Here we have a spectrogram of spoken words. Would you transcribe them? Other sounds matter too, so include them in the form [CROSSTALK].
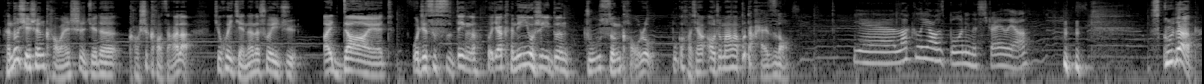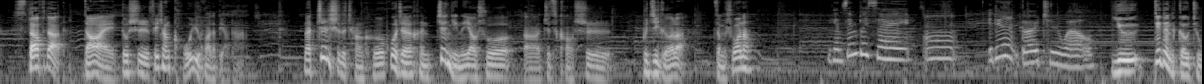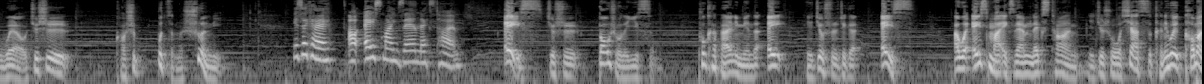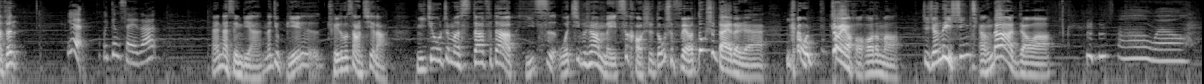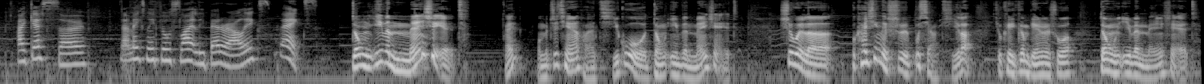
很多学生考完试觉得考试考砸了，就会简单的说一句 I died，我这次死定了，回家肯定又是一顿竹笋烤肉。不过好像澳洲妈妈不打孩子的哦。 Yeah, luckily I was born in Australia. [LAUGHS] screwed up、stuffed up、die 都是非常口语化的表达。 那正式的场合或者很正经的要说，呃，这次考试不及格了，怎么说呢 You can simply say, um, it didn't go too well.？You didn't go too well，就是考试不怎么顺利。It's okay, I'll ace my exam next time. Ace 就是高手的意思，扑克牌里面的 A 也就是这个 ace。I will ace my exam next time，也就是说我下次肯定会考满分。Yeah, we can say that. 哎，那 Cindy 啊，那就别垂头丧气了。你就这么 stuffed up 一次，我基本上每次考试都是 fail，都是呆的人。你看我照样好好的嘛，这叫内心强大，你知道吗？ Oh, [LAUGHS] well, I guess so. That makes me feel slightly better, Alex. Thanks. Don't even mention it。哎，我们之前好像提过 Don't even mention it，是为了不开心的事不想提了，就可以跟别人说 Don't even mention it。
